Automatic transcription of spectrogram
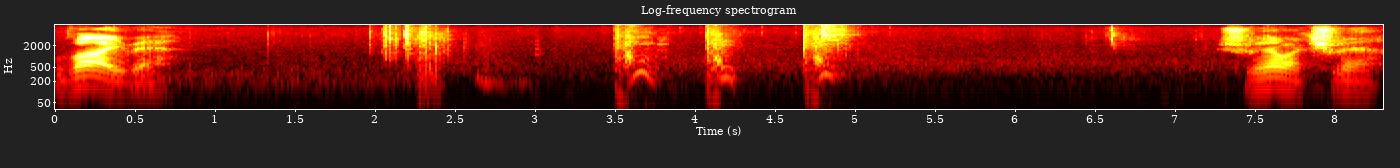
Vay be. Şuraya bak şuraya.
